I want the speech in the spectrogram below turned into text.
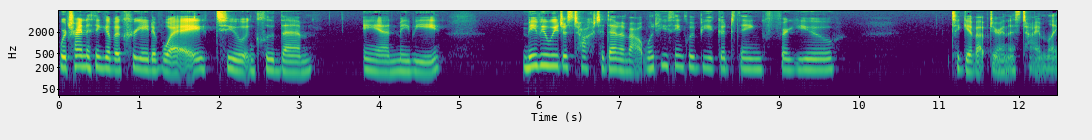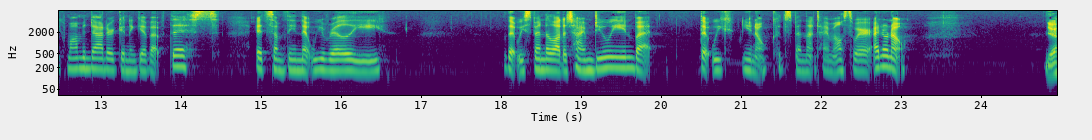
we're trying to think of a creative way to include them and maybe maybe we just talk to them about what do you think would be a good thing for you to give up during this time like mom and dad are going to give up this it's something that we really that we spend a lot of time doing but that we you know could spend that time elsewhere i don't know yeah.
